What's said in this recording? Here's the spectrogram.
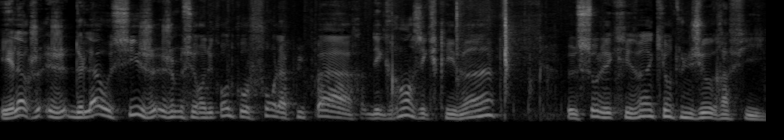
Et alors, de là aussi, je, me suis rendu compte qu'au fond, la plupart des grands écrivains euh, sont les écrivains qui ont une géographie.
